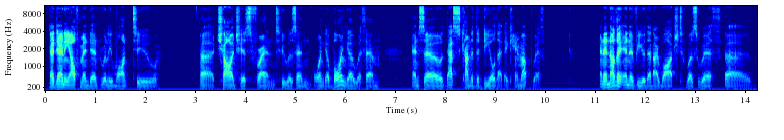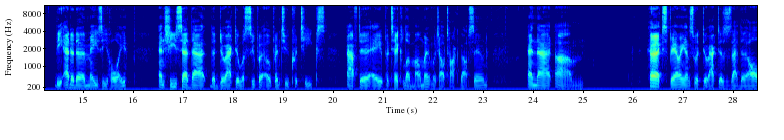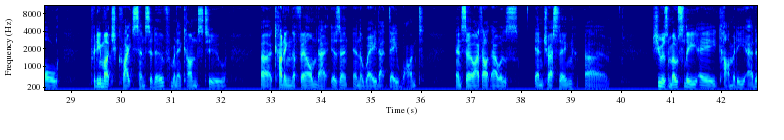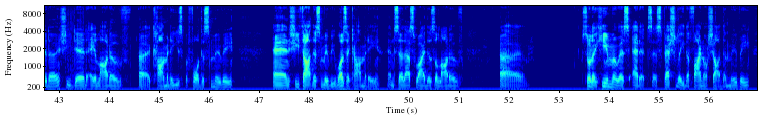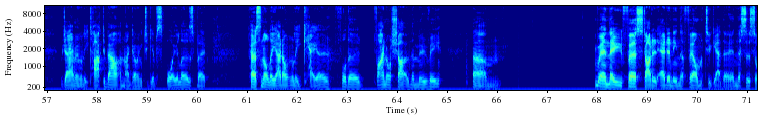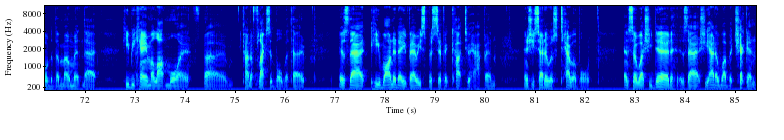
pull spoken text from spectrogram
that Danny Elfman didn't really want to uh, charge his friend who was in Oingo Boingo with him. And so that's kind of the deal that they came up with. And another interview that I watched was with uh, the editor Maysie Hoy, and she said that the director was super open to critiques after a particular moment, which I'll talk about soon, and that um, her experience with directors is that they're all pretty much quite sensitive when it comes to uh, cutting the film that isn't in the way that they want. And so I thought that was interesting. Uh, she was mostly a comedy editor. She did a lot of uh, comedies before this movie, and she thought this movie was a comedy, and so that's why there's a lot of uh, sort of humorous edits, especially the final shot of the movie, which I haven't really talked about. I'm not going to give spoilers, but personally, I don't really care for the final shot of the movie. Um, when they first started editing the film together, and this is sort of the moment that he became a lot more uh, kind of flexible with her, is that he wanted a very specific cut to happen, and she said it was terrible. And so what she did is that she had a rubber chicken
